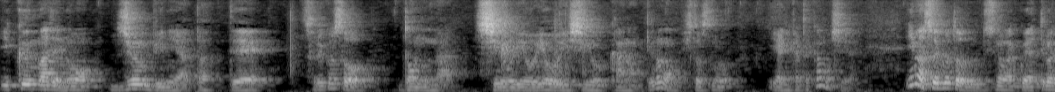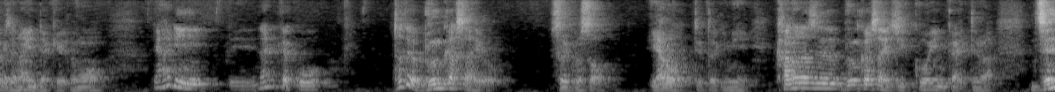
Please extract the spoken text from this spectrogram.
行くまでの準備にあたって、それこそどんなしおりを用意しようかなんていうのも一つのやり方かもしれない。今そういうことをうちの学校やってるわけじゃないんだけれども、やはり何かこう、例えば文化祭をそれこそやろうっていう時に、必ず文化祭実行委員会っていうのは前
